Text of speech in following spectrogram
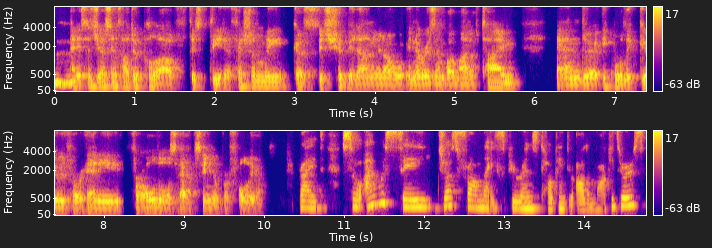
Mm-hmm. Any suggestions how to pull off this feed efficiently? Because it should be done, you know, in a reasonable amount of time and uh, equally good for any for all those apps in your portfolio. Right. So I would say, just from my experience talking to other marketers,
